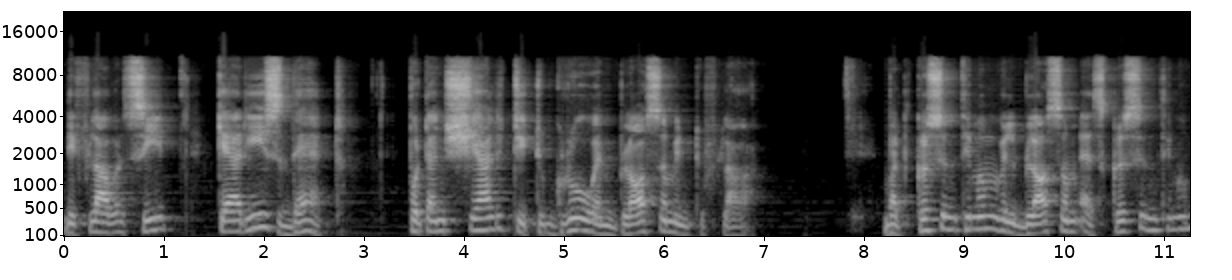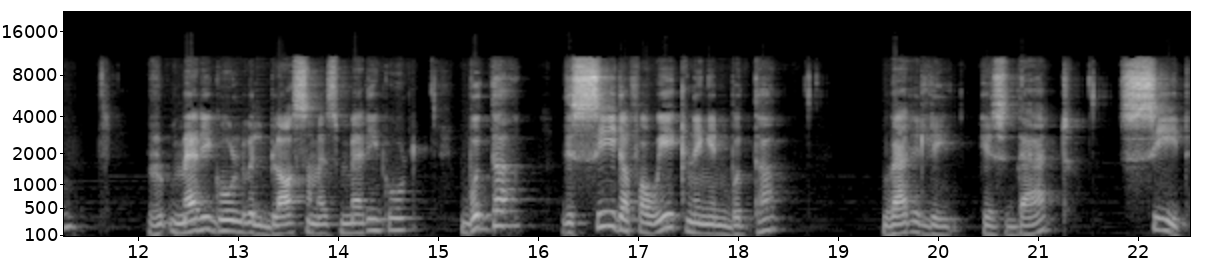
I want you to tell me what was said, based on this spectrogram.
the flower seed, carries that potentiality to grow and blossom into flower. But chrysanthemum will blossom as chrysanthemum. Marigold will blossom as marigold. Buddha, the seed of awakening in Buddha, verily is that seed,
